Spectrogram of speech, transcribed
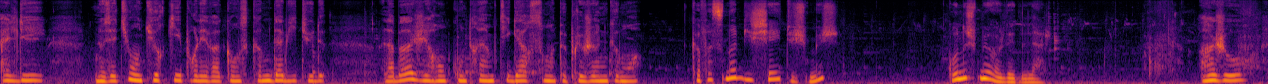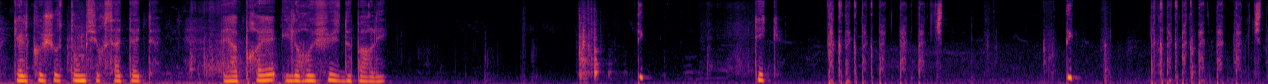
Elle dit Nous étions en Turquie pour les vacances comme d'habitude. Là-bas, j'ai rencontré un petit garçon un peu plus jeune que moi. Kafasına bir şey düşmüş. Konuşmuyor dediler. Un jour, quelque chose tombe sur sa tête. Et après, il refuse de parler. ティックタクタクタクタクタクタクチュッティックタクタクタクタクタクタクチュッ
